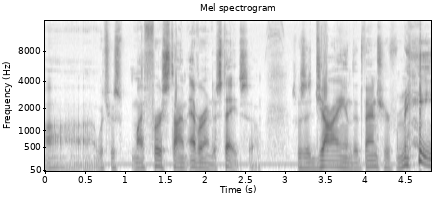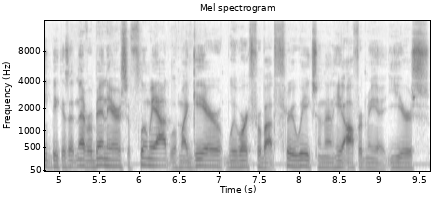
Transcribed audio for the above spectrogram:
uh, which was my first time ever in the States. So was a giant adventure for me because I'd never been here, so flew me out with my gear. We worked for about three weeks and then he offered me a year's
